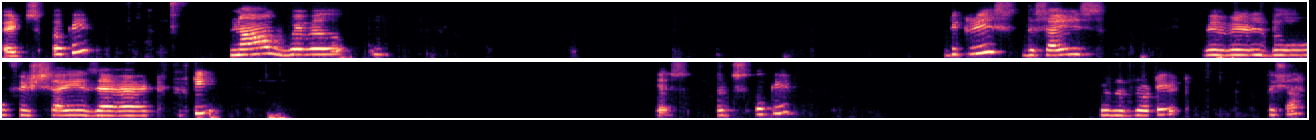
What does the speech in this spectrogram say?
It's okay. Now we will decrease the size. We will do fish size at 50. Yes, it's okay. We will rotate the shark.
